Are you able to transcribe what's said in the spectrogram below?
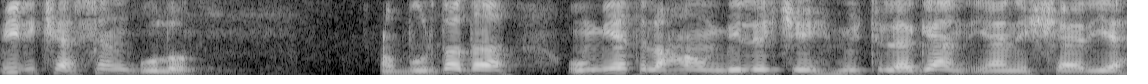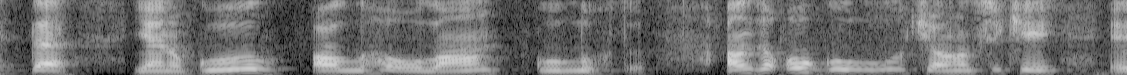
bir kəsin qulu. Burada da ümumiyyətlə hamı bilir ki, mütləqən, yəni şəriətdə, yəni qul Allaha olan qulluqdur. Ancaq o qulluq ki, hansı ki, e,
